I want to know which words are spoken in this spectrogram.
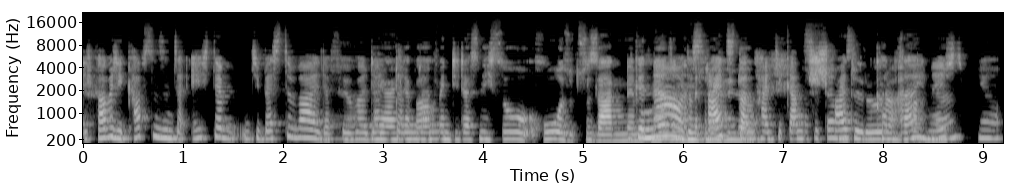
ich glaube, die Kapseln sind da echt der, die beste Wahl dafür, weil dann, ja, ich dann, glaube auch, wenn die das nicht so roh sozusagen nimmt. genau, ne, das reizt dann halt die ganze stimmt, Speiseröhre einfach sein, ne? nicht. Ja.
